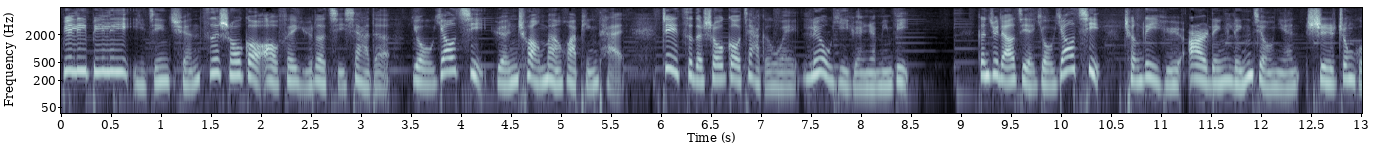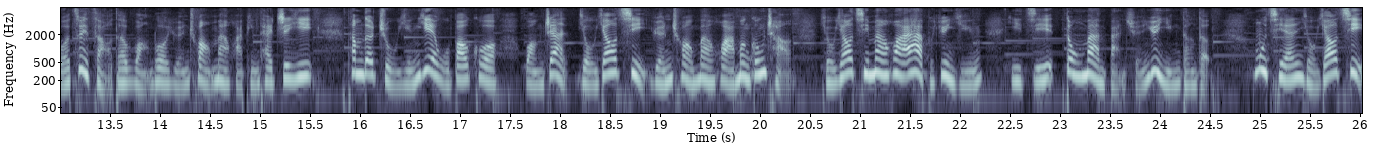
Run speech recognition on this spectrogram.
哔哩哔哩已经全资收购奥飞娱乐旗下的有妖气原创漫画平台，这次的收购价格为六亿元人民币。根据了解，有妖气成立于二零零九年，是中国最早的网络原创漫画平台之一。他们的主营业务包括网站有妖气原创漫画梦工厂、有妖气漫画 App 运营以及动漫版权运营等等。目前有妖气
